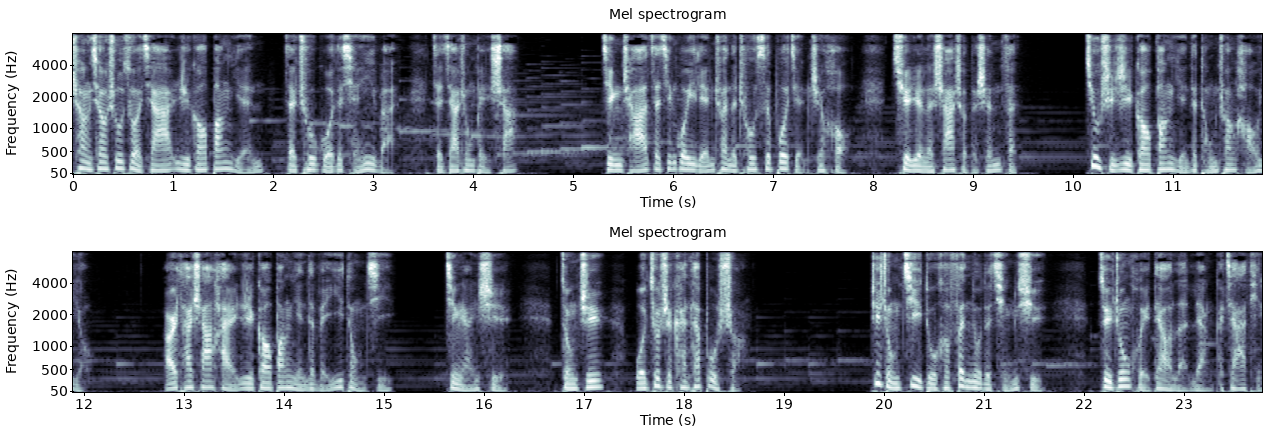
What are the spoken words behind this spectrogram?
畅销书作家日高邦彦在出国的前一晚，在家中被杀。警察在经过一连串的抽丝剥茧之后，确认了杀手的身份，就是日高邦彦的同窗好友。而他杀害日高邦彦的唯一动机，竟然是：总之，我就是看他不爽。这种嫉妒和愤怒的情绪，最终毁掉了两个家庭。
